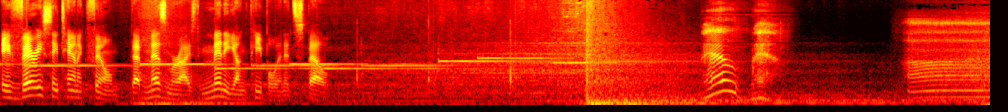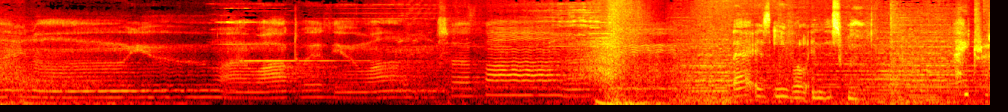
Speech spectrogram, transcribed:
a very satanic film that mesmerized many young people in its spell. Well, well. I know you. I walked with you once upon a dream. There is evil in this world. Hatred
